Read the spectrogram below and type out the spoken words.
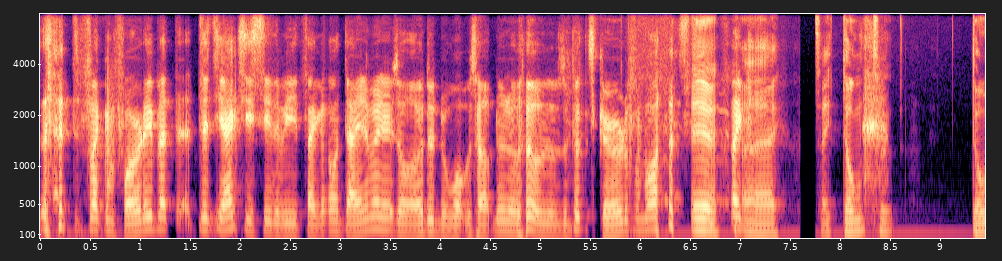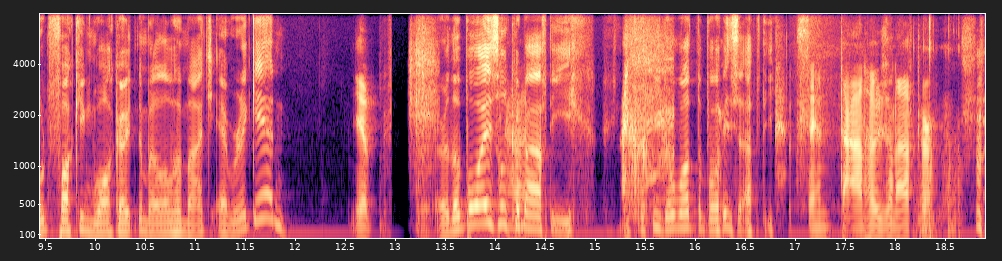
you fucking forty? But did you actually see the wee thing on Dynamite? He was all, I didn't know what was happening. I was a bit scared if I'm honest. Yeah, like uh, it's like don't don't fucking walk out in the middle of a match ever again, yep. or the boys will come Uh. after you. you don't want the boys after you. Send Danhausen after him.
